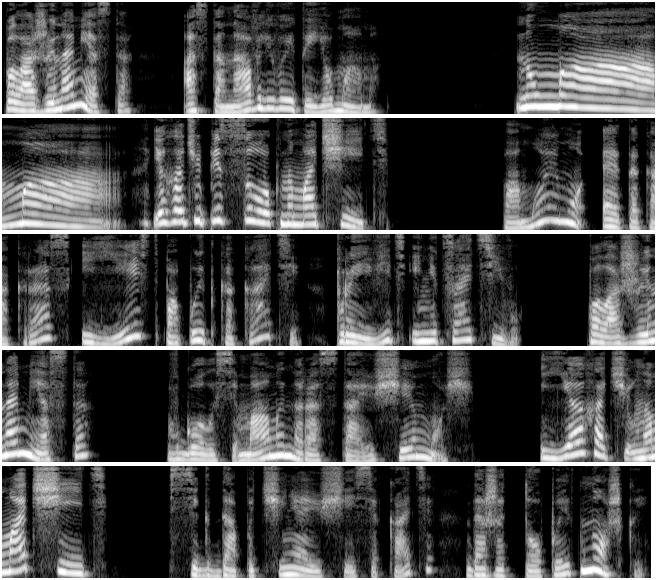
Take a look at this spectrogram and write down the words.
Положи на место», — останавливает ее мама. «Ну, мама, я хочу песок намочить!» По-моему, это как раз и есть попытка Кати проявить инициативу. «Положи на место!» В голосе мамы нарастающая мощь. «Я хочу намочить!» Всегда подчиняющаяся Кате даже топает ножкой.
